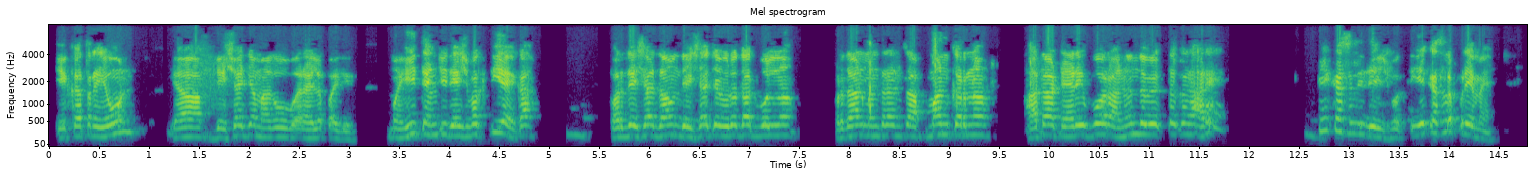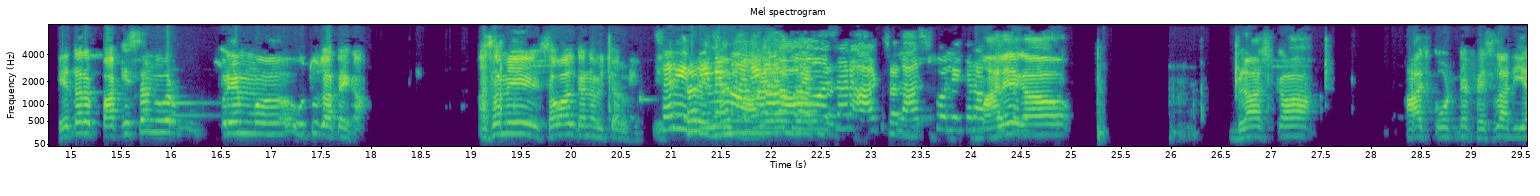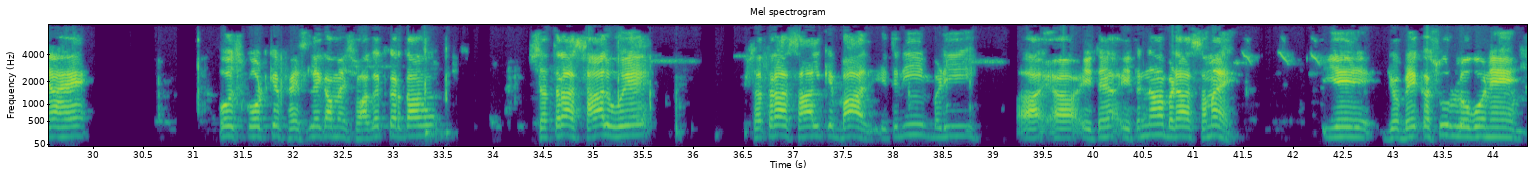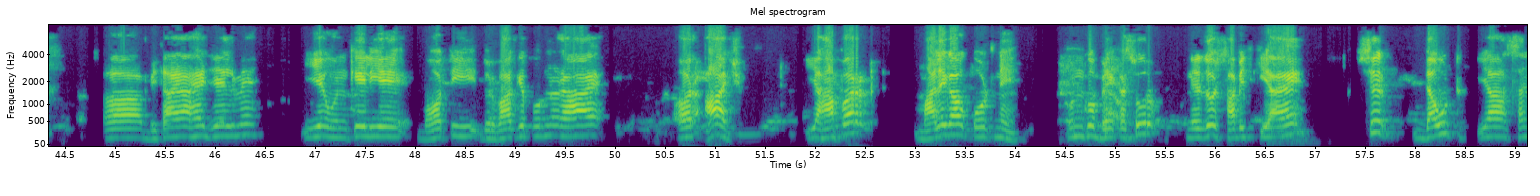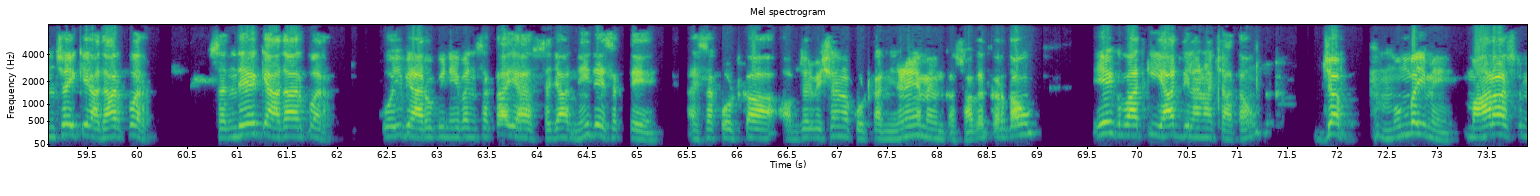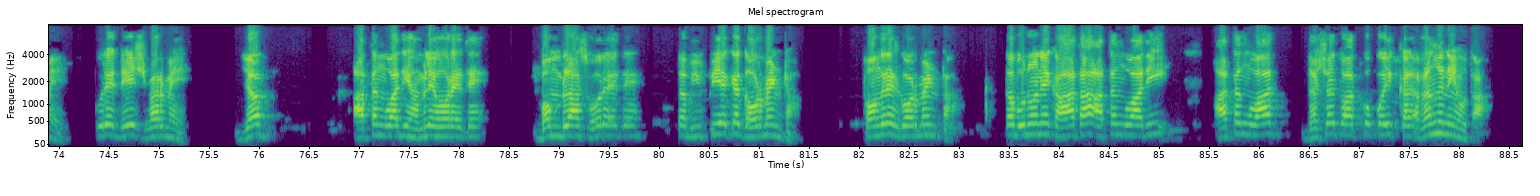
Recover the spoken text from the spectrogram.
एकत्र येऊन या देशाच्या मागे उभं राहिलं पाहिजे. मग ही त्यांची देशभक्ती आहे का? परदेशात जाऊन देशाच्या विरोधात बोलणं प्रधानमंत्र्यांचा अपमान करणं आता टॅरिफवर आनंद व्यक्त करणं अरे ही कसली देशभक्ती हे कसलं प्रेम आहे? हे तर पाकिस्तानवर प्रेम उतू जाते का? असा मी सवाल त्यांना विचारू शकतो. सर हिंदी में मालेगांव मालेगांव दो हज़ार आठ ब्लास्ट को लेकर मालेगांव ब्लास्ट का आज कोर्ट ने फैसला दिया है। उस कोर्ट के फैसले का मैं स्वागत करता हूँ। सत्रह साल हुए सत्रह साल के बाद इतनी बड़ी आ, आ, इत, इतना बड़ा समय ये जो बेकसूर लोगों ने बिताया है जेल में ये उनके लिए बहुत ही दुर्भाग्यपूर्ण रहा है। और आज यहाँ पर मालेगांव कोर्ट ने उनको बेकसूर निर्दोष साबित किया है। सिर्फ़ डाउट या संशय के आधार पर संदेह के आधार पर कोई भी आरोपी नहीं बन सकता या सजा नहीं दे सकते। ऐसा कोर्ट का ऑब्जर्वेशन और कोर्ट का निर्णय है, मैं उनका स्वागत करता हूँ। एक बात की याद दिलाना चाहता हूँ, जब मुंबई में, महाराष्ट्र में, पूरे देश भर में जब आतंकवादी हमले हो रहे थे बम ब्लास्ट हो रहे थे, तब यूपीए का गवर्नमेंट था, कांग्रेस गवर्नमेंट था, तब उन्होंने कहा था, आतंकवादी, आतंकवाद, दहशतवाद को कोई रंग नहीं होता,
